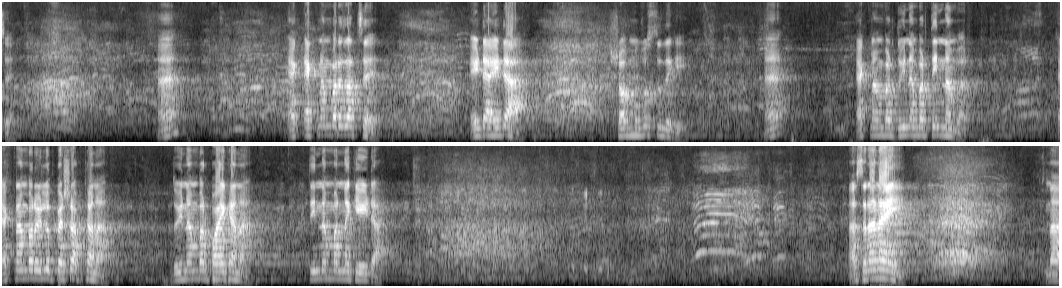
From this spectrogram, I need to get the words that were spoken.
হচ্ছে হ্যাঁ? এক এক নম্বরে যাচ্ছে? এইটা এইটা? সব মুখস্থ দেখি। হ্যাঁ? এক নাম্বার, দুই নাম্বার, তিন নাম্বার। এক নাম্বার হইল পেশাবখানা, দুই নাম্বার পায়খানা, তিন নাম্বার নাকি এইটা? আছে না নাই? না।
